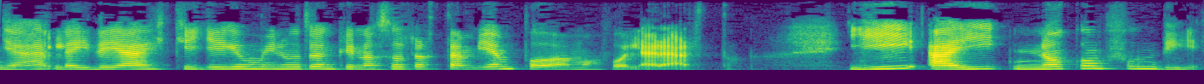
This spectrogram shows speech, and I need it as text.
¿ya? La idea es que llegue un minuto en que nosotros también podamos volar harto. Y ahí no confundir.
